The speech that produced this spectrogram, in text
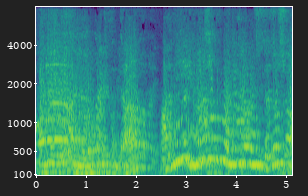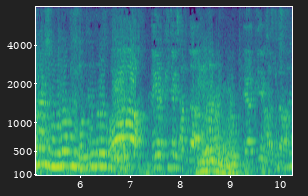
반면으로 드리도록 하겠습니다. 아니, 이런 상품을 어떻게 들어갈 수 있었죠? 정말 정확하지 못한 거. 와, 내가 그냥 잡다. 대단하네요. 내가 그냥 잡다.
